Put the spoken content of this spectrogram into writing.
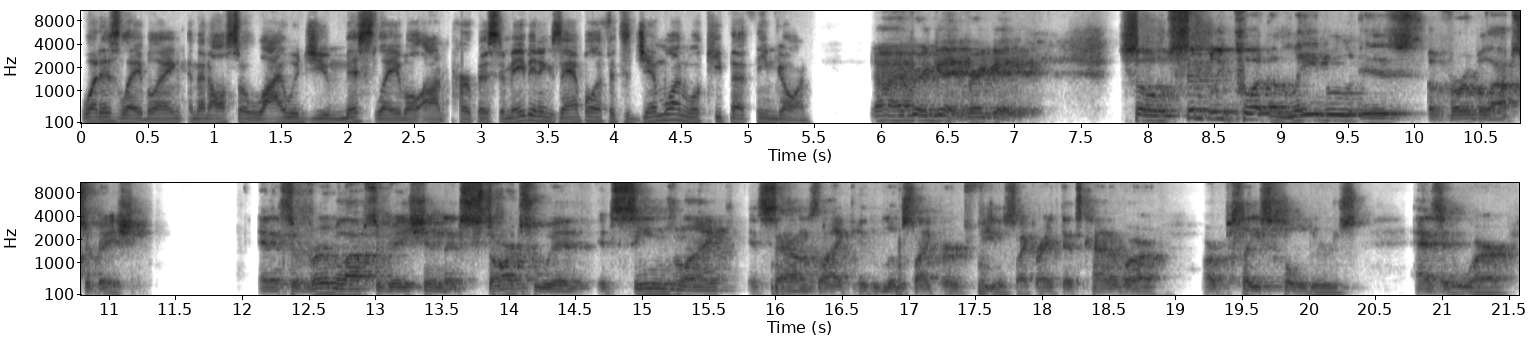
What is labeling? And then also, why would you mislabel on purpose? And maybe an example, if it's a gym one, we'll keep that theme going. All right, very good, very good. So, simply put, a label is a verbal observation. And it's a verbal observation that starts with it seems like, it sounds like, it looks like, or it feels like, right? That's kind of our, our placeholders, as it were.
